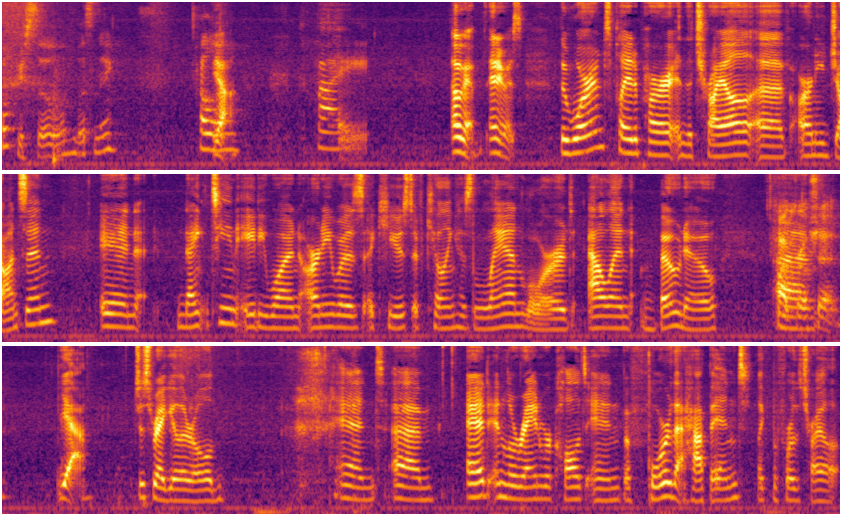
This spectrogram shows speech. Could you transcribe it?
hope you're still listening. Hello. Yeah. Hi. Okay, anyways. The Warrens played a part in the trial of Arnie Johnson. In 1981, Arnie was accused of killing his landlord, Alan Bono. Hot girl Um, shit. Yeah, just regular old. And um, Ed and Lorraine were called in before that happened, like before the trial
